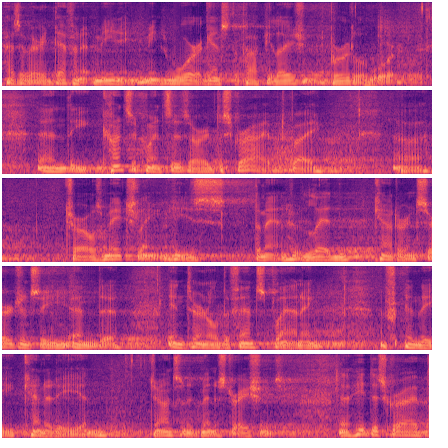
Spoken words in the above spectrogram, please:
has a very definite meaning. It means war against the population, brutal war. And the consequences are described by uh, Charles Maechling. He's the man who led counterinsurgency and uh, internal defense planning in the Kennedy and Johnson administrations. Now, he described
